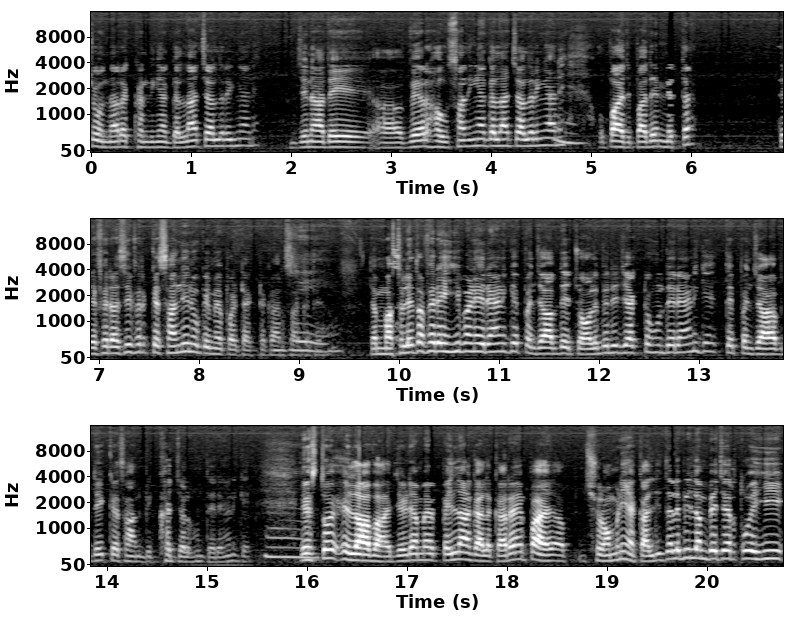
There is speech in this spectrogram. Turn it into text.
ਝੋਨਾ ਰੱਖਣ ਦੀਆਂ ਗੱਲਾਂ ਚੱਲ ਰਹੀਆਂ ਨੇ ਜਿਨ੍ਹਾਂ ਦੇ ਵੇਅਰ ਹਾਊਸਾਂ ਦੀਆਂ ਗੱਲਾਂ ਚੱਲ ਰਹੀਆਂ ਨੇ ਹਮ। ਉਹ ਭਾਜਪਾ ਦੇ ਮਿੱਤਰ ਤੇ ਫਿਰ ਅਸੀਂ ਫਿਰ ਕਿਸਾਨੀ ਨੂੰ ਕਿਵੇਂ ਪ੍ਰੋਟੈਕਟ ਕਰ ਸਕਦੇ। ਹਾਂ? ਤੇ ਮਸਲੇ ਤਾਂ ਫਿਰ ਇਹੀ ਬਣੇ ਰਹਿਣਗੇ ਪੰਜਾਬ ਦੇ ਚੌਲ ਵੀ ਰਿਜੈਕਟ ਹੁੰਦੇ ਰਹਿਣਗੇ ਤੇ ਪੰਜਾਬ ਦੇ ਕਿਸਾਨ ਵੀ ਖੱਜਲ ਹੁੰਦੇ ਰਹਿਣਗੇ। ਇਸ ਤੋਂ ਇਲਾਵਾ ਜਿਹੜਾ ਮੈਂ ਪਹਿਲਾਂ ਗੱਲ ਕਰ ਰਿਹਾ ਭਾ- ਸ਼੍ਰੋਮਣੀ ਅਕਾਲੀ ਦਲ ਵੀ ਲੰਬੇ ਚਿਰ ਤੋਂ ਇਹੀ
